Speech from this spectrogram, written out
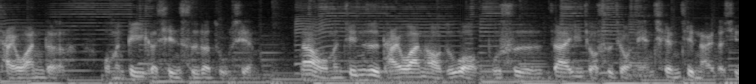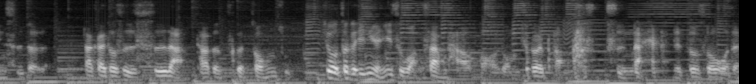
台湾的我们第一个姓施的祖先。那我们今日台湾哈，如果不是在一九四九年迁进来的新施的人，大概都是施琅他的这个宗族。就这个姻缘一直往上跑哦，我们就会跑到施耐，也就是说我的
